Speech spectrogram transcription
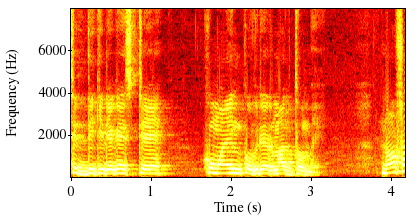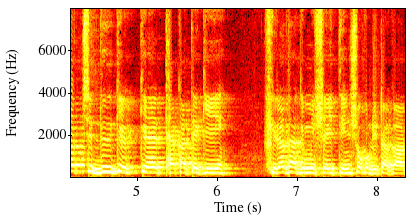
সিদ্দিকির এগেনস্টে হুমায়ুন কবিরের মাধ্যমে। নওশাদ সিদ্দিকিকে ঠেকাতে কি ফিরাদ হাকিমি সেই তিনশো কোটি টাকার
